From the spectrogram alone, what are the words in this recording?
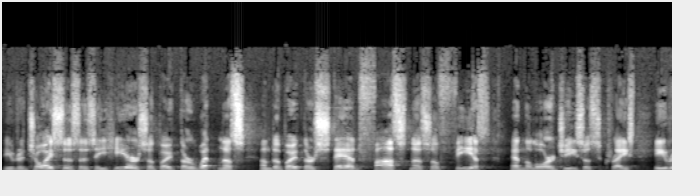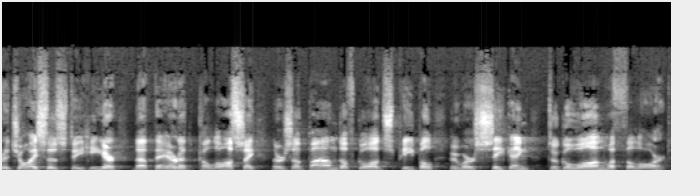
He rejoices as he hears about their witness and about their steadfastness of faith in the Lord Jesus Christ. He rejoices to hear that there at Colossae there's a band of God's people who are seeking to go on with the Lord.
